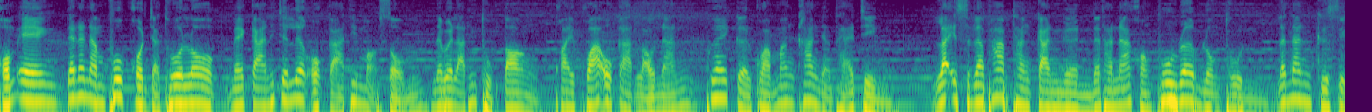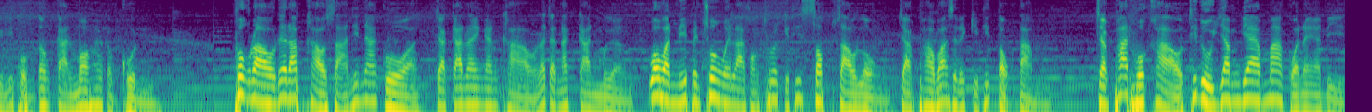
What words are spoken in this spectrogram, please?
ผมเองได้แนะนำผู้คนจากทั่วโลกในการที่จะเลือกโอกาสที่เหมาะสม ในเวลาที่ถูกต้องไขว่คว้าโอกาสเหล่านั้น เพื่อให้เกิดความมั่งคั่งอย่างแท้จริง และอิสรภาพทางการเงินในฐานะของผู้เริ่มลงทุน และนั่นคือสิ่งที่ผมต้องการมอบให้กับคุณ พวกเราได้รับข่าวสารที่น่ากลัว จากการรายงานข่าวและจากนักการเมือง ว่าวันนี้เป็นช่วงเวลาของธุรกิจที่ซบเซาลง จากภาวะเศรษฐกิจที่ตกต่ำจากพาดหัวข่าวที่ดูย่ำแย่มากกว่าในอดีต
